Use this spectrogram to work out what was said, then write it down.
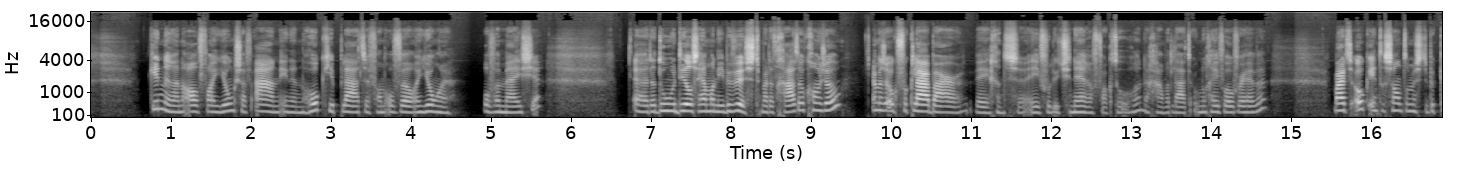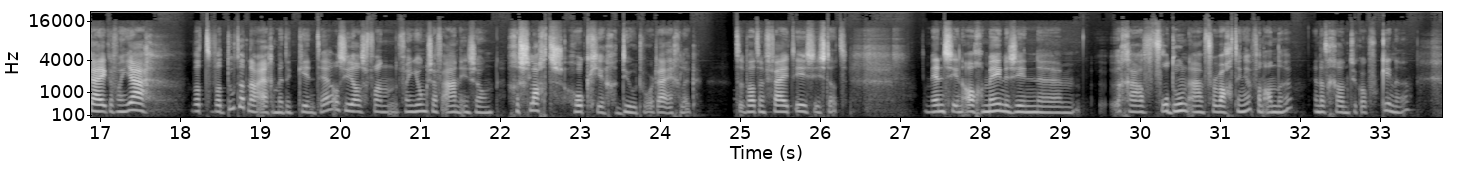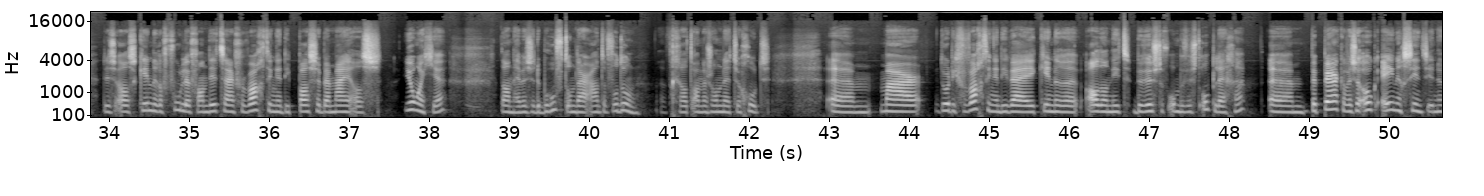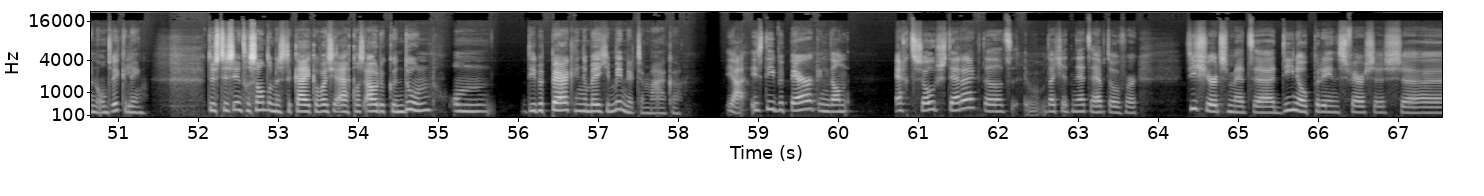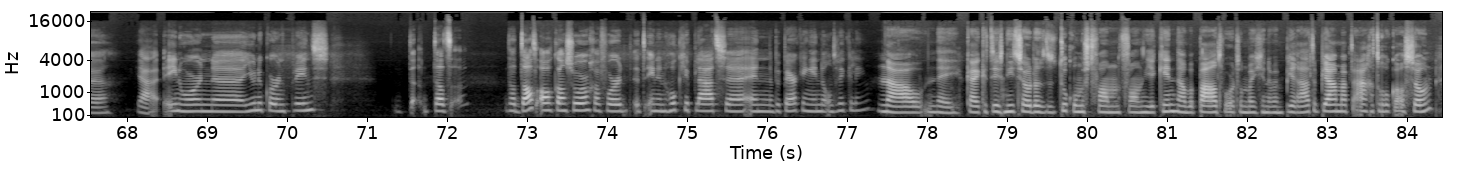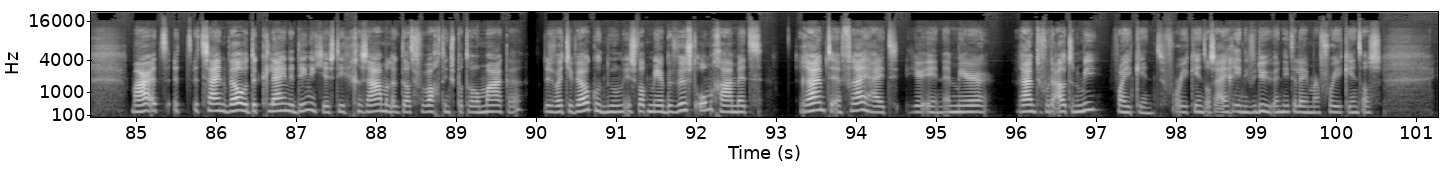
kinderen al van jongs af aan in een hokje plaatsen van ofwel een jongen of een meisje. Eh, dat doen we deels helemaal niet bewust, maar dat gaat ook gewoon zo. En dat is ook verklaarbaar wegens eh, evolutionaire factoren. Daar gaan we het later ook nog even over hebben. Maar het is ook interessant om eens te bekijken van ja, wat, wat doet dat nou eigenlijk met een kind? Hè? Als hij als van, van jongs af aan in zo'n geslachtshokje geduwd wordt eigenlijk. Wat- een feit is, is dat mensen in algemene zin ehm, gaan voldoen aan verwachtingen van anderen. En dat geldt natuurlijk ook voor kinderen. Dus als kinderen voelen van dit zijn verwachtingen die passen bij mij als jongetje, dan hebben ze de behoefte om daaraan te voldoen. Dat geldt andersom net zo goed. Ehm, maar door die verwachtingen die wij kinderen al dan niet bewust of onbewust opleggen, ehm, beperken we ze ook enigszins in hun ontwikkeling. Dus het is interessant om eens te kijken wat je eigenlijk als ouder kunt doen om die beperking een beetje minder te maken. Ja, is die beperking dan echt zo sterk dat, dat je het net hebt over t-shirts met eh, Dino Prins versus eh, ja, eenhoorn eh, unicorn prins? Dat, dat dat al kan zorgen voor het in een hokje plaatsen en beperking in de ontwikkeling? Nou, nee. Kijk, het is niet zo dat de toekomst van, van je kind nou bepaald wordt omdat je hem een piratenpyjama hebt aangetrokken als zoon. Maar het, het, het zijn wel de kleine dingetjes die gezamenlijk dat verwachtingspatroon maken. Dus wat je wel kunt doen, is wat meer bewust omgaan met ruimte en vrijheid hierin. En meer ruimte voor de autonomie van je kind. Voor je kind als eigen individu. En niet alleen maar voor je kind als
